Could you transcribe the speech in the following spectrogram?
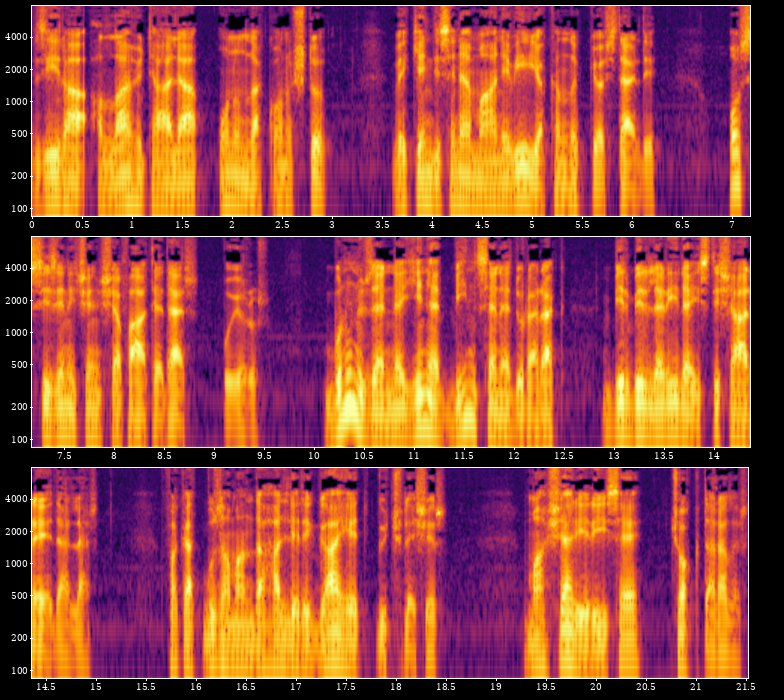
Zira Allahü Teala onunla konuştu ve kendisine manevi yakınlık gösterdi. O sizin için şefaat eder buyurur. Bunun üzerine yine bin sene durarak birbirleriyle istişare ederler. Fakat bu zamanda halleri gayet güçleşir. Mahşer yeri ise çok daralır.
